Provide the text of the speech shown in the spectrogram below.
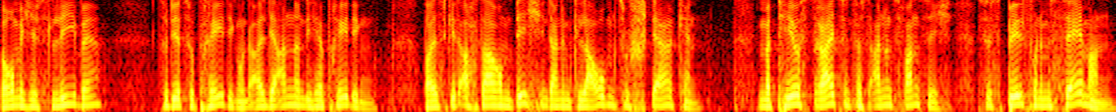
Warum ich es liebe, zu dir zu predigen und all die anderen, die hier predigen. Weil es geht auch darum, dich in deinem Glauben zu stärken. In Matthäus 13, Vers 21 ist das Bild von einem Sämann.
